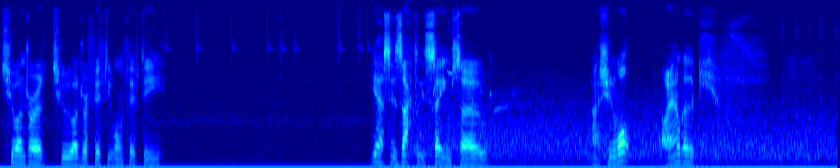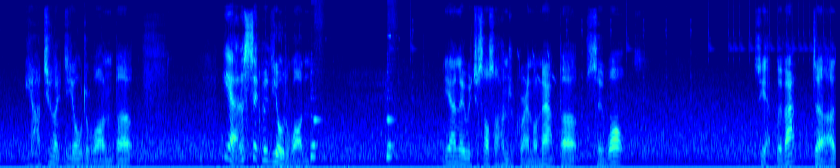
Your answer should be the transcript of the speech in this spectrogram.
200, 250, 150... Yes, exactly the same, so... Actually, you know what? I am going to yeah, I do like the older one, but... Yeah, let's stick with the older one. Yeah, I know we just lost 100 grand on that, but so what? So yeah, with that done,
